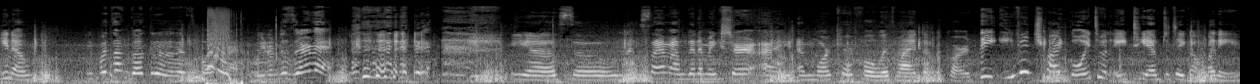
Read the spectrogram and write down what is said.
you know. People don't go through this bullshit. We don't deserve it. yeah, so next time I'm gonna make sure I am more careful with my debit card. They even tried going to an ATM to take out money.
